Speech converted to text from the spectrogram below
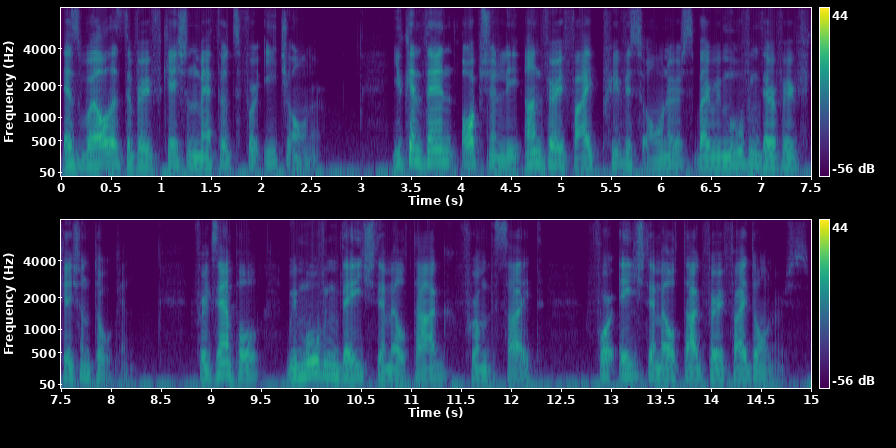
as well as the verification methods for each owner. You can then optionally unverify previous owners by removing their verification token. For example, removing the HTML tag from the site for HTML tag verified owners.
